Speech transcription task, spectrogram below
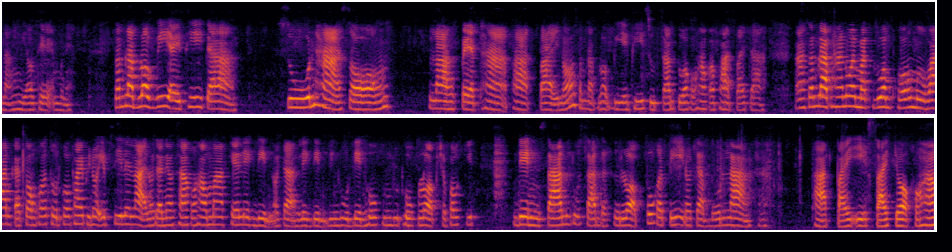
หนังเหนียวแท้มือเนี่ยสำหรับรอบ VIP จ้าศูนย์หาสองล่างแปดหาผ่านไปเนาะสำหรับรอบ VIP สุดสามตัวของเฮาก็ผ่านไปจ้า อ่าสำหรับห้าน่วยมัดร่วมของมือว่านกับตองขอโทษขออภัยพี่น้องเอฟซีหลายๆเนาะจ้ะแนวทางของเฮามากแค่เลขเด่นเนาะจ้ะเลขเด่นวิ่งรูดเด่นหกวิ่งรูดหกรอบเฉพาะกิจเด่นสามฤดูสามก็คือรอบปกติเราจะบนล่างค่ะผ่านไปอีกสายเจาะของเฮา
